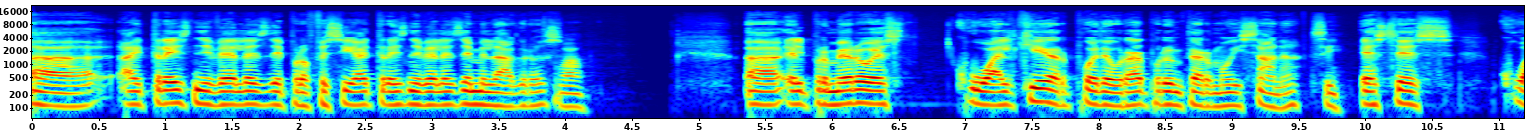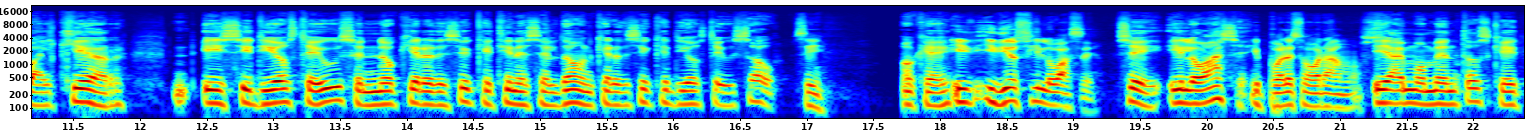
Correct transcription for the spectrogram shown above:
Uh, hay tres niveles de profecía, hay tres niveles de milagros. Wow. Ah, el primero es cualquier puede orar por un enfermo y sana. Sí. Este es cualquier. Y si Dios te usa, no quiere decir que tienes el don, quiere decir que Dios te usó. Sí. ¿Ok? Y, y Dios sí lo hace. sí, y lo hace. Y por eso oramos. Y hay momentos que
